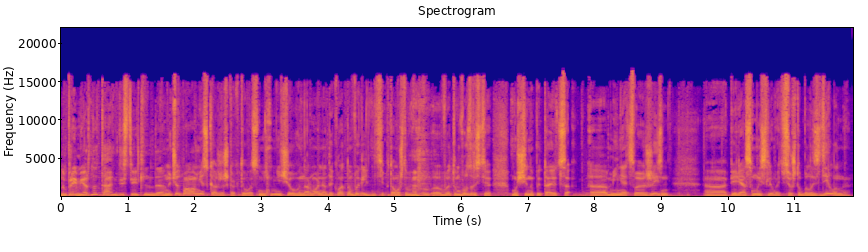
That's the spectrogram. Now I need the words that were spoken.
Ну, примерно так, действительно, да. Ну, что-то, по-моему, не скажешь, как-то у вас ни- ничего, вы нормально, адекватно выглядите, потому что в, этом возрасте мужчины пытаются э, менять свою жизнь, э, переосмысливать все, что было сделано,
